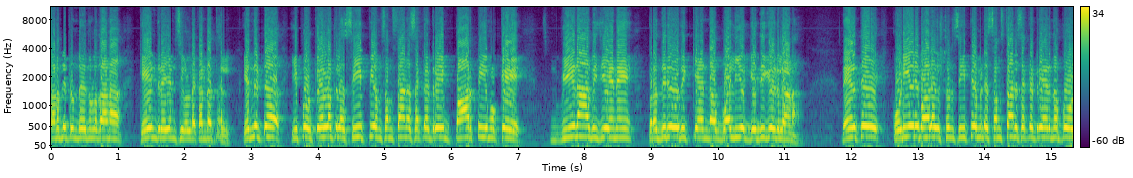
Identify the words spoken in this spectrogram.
നടന്നിട്ടുണ്ട് എന്നുള്ളതാണ് കേന്ദ്ര ഏജൻസികളുടെ കണ്ടെത്തൽ. എന്നിട്ട് ഇപ്പോൾ കേരളത്തിലെ സി പി എം സംസ്ഥാന സെക്രട്ടറിയും പാർട്ടിയും ഒക്കെ വീണ വിജയനെ പ്രതിരോധിക്കേണ്ട വലിയ ഗതികേടിലാണ്. നേരത്തെ കോടിയേരി ബാലകൃഷ്ണൻ സി പി എമ്മിന്റെ സംസ്ഥാന സെക്രട്ടറി ആയിരുന്നപ്പോൾ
